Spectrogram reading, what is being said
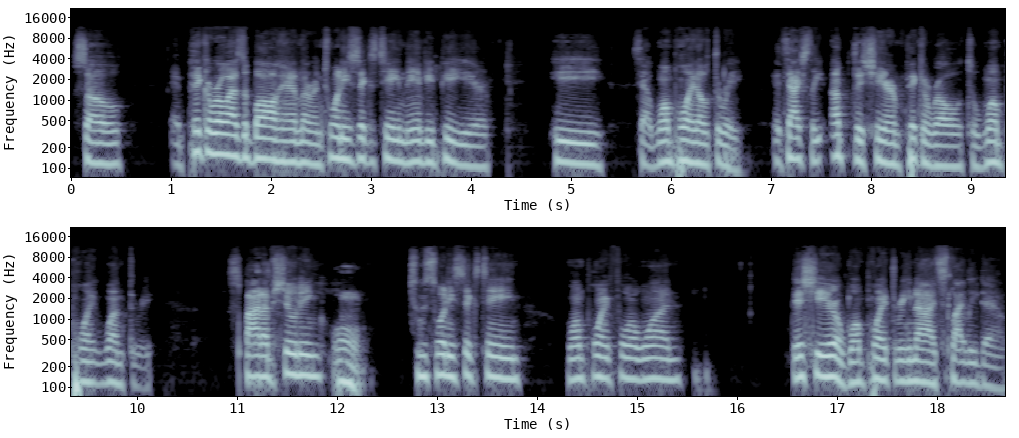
So, pick and roll as a ball handler in 2016, the MVP year, he's at 1.03. It's actually up this year in pick and roll to 1.13. Spot up shooting, mm. 2016, 1.41. This year, 1.39, slightly down.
